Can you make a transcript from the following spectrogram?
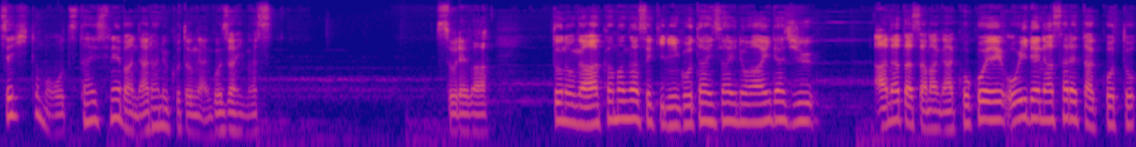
ぜひともお伝えせねばならぬことがございます。それは殿が赤間ヶ関にご滞在の間中あなた様がここへおいでなされたこと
